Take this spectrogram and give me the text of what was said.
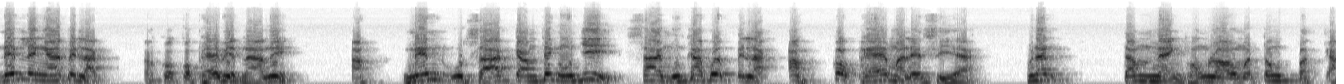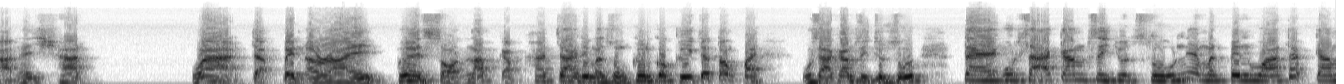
เน้นแรงงานเป็นหลักก็ก็แพ้เวียดนามนี่อะเน้นอุตสาหกรรมเทคโนโลยีสร้างมูลค่าเพิ่มเป็นหลักอะก็แพ้มาเลเซีย เพราะฉะนั้นตำแหน่งของเรามันต้องประกาศให้ชัด ว่าจะเป็นอะไรเพื่อให้สอดรับกับค่าจ้างที่มันสูงขึ้นก็คือจะต้องไปอุตสาหกรรม 4.0 แต่อุตสาหกรรม 4.0 เนี่ยมันเป็นวาทกรรม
